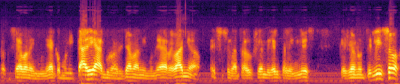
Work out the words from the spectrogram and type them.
lo que se llama la inmunidad comunitaria, algunos le llaman inmunidad de rebaño, eso es una traducción directa al inglés que yo no utilizo,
